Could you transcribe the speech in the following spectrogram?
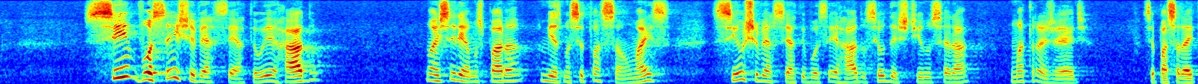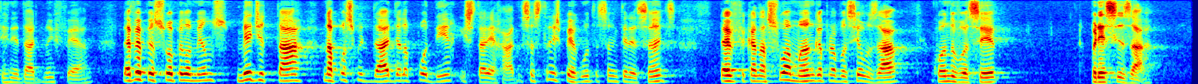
Se você estiver certo ou errado, nós iremos para a mesma situação. Mas se eu estiver certo e você errado, o seu destino será uma tragédia. Você passará a eternidade no inferno. Leve a pessoa, pelo menos, meditar na possibilidade dela poder estar errada. Essas três perguntas são interessantes, devem ficar na sua manga para você usar quando você precisar.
